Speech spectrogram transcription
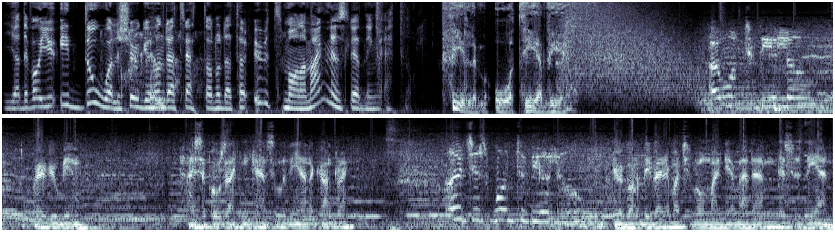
Ja, det var ju Idol 2013 och där tar utmanar Magnus ledning med 1-0. Film och TV. I want to be alone. Where have you been? I suppose I can cancel the Vienna contract? I just want to be alone. You're going to be very much alone, my dear madam. This is the end.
